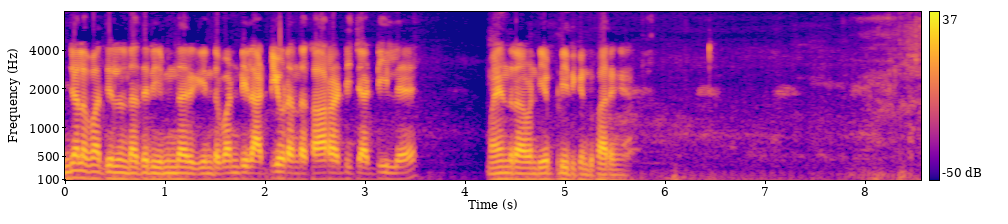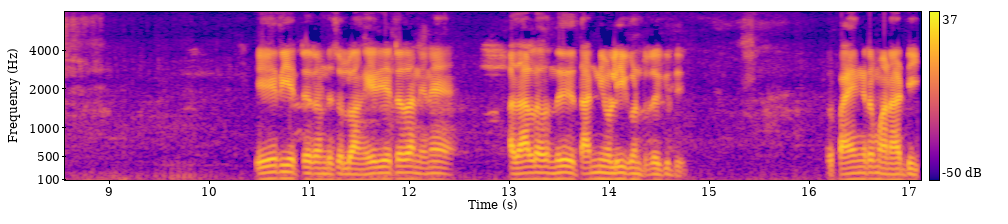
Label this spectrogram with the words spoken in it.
இந்தியாவில் பார்த்தீங்கன்னா தெரியும். இந்த இருக்கு இந்த வண்டியில் அடியோட அந்த கார் அடிச்சு அடியில் மஹேந்திரா வண்டி எப்படி இருக்குன்னு பாருங்க. ஏரியேட்டர்ன்னு சொல்லுவாங்க. ஏரியேட்டர் தான் நினை அதால் வந்து தண்ணி ஒழுகி கொண்டு இருக்குது. ஒரு பயங்கரமான அடி.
